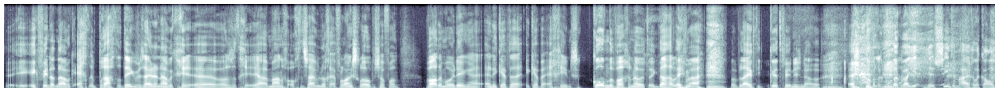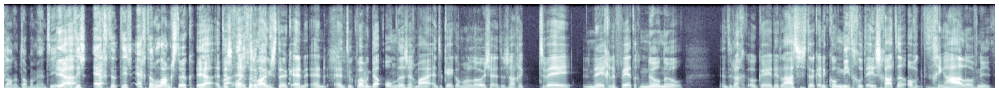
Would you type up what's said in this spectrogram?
Ik, ik vind dat namelijk echt een prachtig ding. We zijn er namelijk gi- eh, was het ja, maandagochtend zijn we nog even langsgelopen. Zo van, wat een mooi ding hè. En ik heb, er, ik heb er echt geen seconde van genoten. Ik dacht alleen maar, waar blijft die kutfinish nou? Ja, maar dat komt ook wel. Je, je ziet hem eigenlijk al dan op dat moment. Je- Ja. Het, is echt een, het is echt een lang stuk. Ja, het is echt een lang stuk. En, en, en toen kwam ik daaronder, zeg maar. En toen keek ik op mijn horloge en toen zag ik 2.49.00. En toen dacht ik, oké, dit laatste stuk. En ik kon niet goed inschatten of ik het ging halen of niet.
